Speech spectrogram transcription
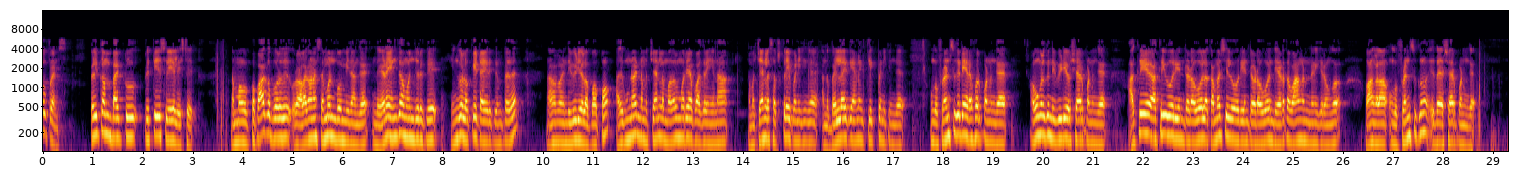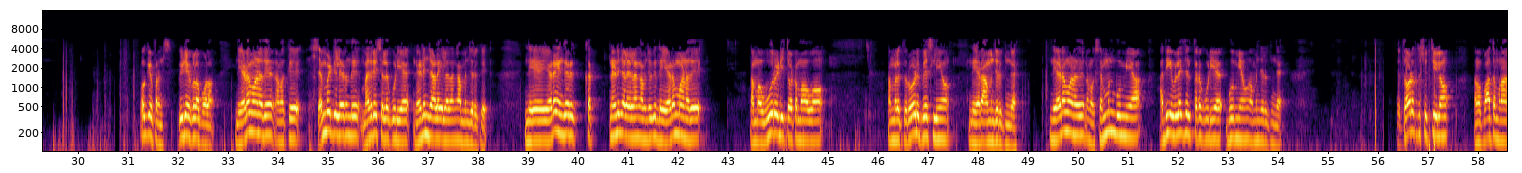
Hello friends welcome back to Rithees real estate நம்ம இப்போ பார்க்க போகிறது ஒரு அழகான செம்மண் பூமி தாங்க. இந்த இடம் எங்கே அமைஞ்சிருக்கு எங்கே லொக்கேட் ஆகிருக்குன்றத நம்ம இந்த வீடியோவில் பார்ப்போம். அதுக்கு முன்னாடி நம்ம சேனலை முதல் முறையாக பார்க்குறீங்கன்னா நம்ம சேனலை சப்ஸ்கிரைப் பண்ணிக்கோங்க. அந்த பெல் ஐக்கானை கிளிக் பண்ணிக்கோங்க. உங்கள் ஃப்ரெண்ட்ஸுக்கிட்டையும் ரெஃபர் பண்ணுங்கள் அவங்களுக்கு இந்த வீடியோ ஷேர் பண்ணுங்கள் அக்ரி அக்ரி ஓரியன்டாவோ இல்லை கமர்ஷியல் ஓரியன்டாவோ இந்த இடத்த வாங்கணும்னு நினைக்கிறவங்க வாங்கலாம். உங்கள் ஃப்ரெண்ட்ஸுக்கும் இதை ஷேர் பண்ணுங்கள் ஓகே ஃப்ரெண்ட்ஸ் வீடியோக்குள்ளே போகலாம் இந்த இடமானது நமக்கு செம்பட்டியிலிருந்து மதுரை செல்லக்கூடிய நெடுஞ்சாலையில் தாங்க அமைஞ்சிருக்கு. இந்த இடம் எங்கே இருக்க நெடுஞ்சாலையிலாங்க அமைஞ்சிருக்கு. இந்த இடமானது நம்ம ஊரடி தோட்டமாகவும் நம்மளுக்கு ரோடு பேஸ்லேயும் இந்த இடம் அமைஞ்சிருக்குங்க. இந்த இடமானது நமக்கு செம்மண் பூமியாக அதிக விளைச்சல் தரக்கூடிய பூமியாகவும் அமைஞ்சிருக்குங்க. இந்த தோட்டத்தை சுற்றிலும் நம்ம பார்த்தோம்னா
